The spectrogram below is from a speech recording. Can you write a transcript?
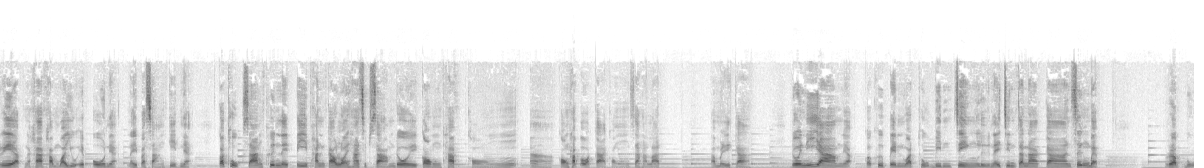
เรียกนะคะคำว่า UFO เนี่ยในภาษาอังกฤษเนี่ยก็ถูกสร้างขึ้นในปี 1953 โดยกองทัพของอกองทัพอวกาศของสหรัฐอเมริกา โดยนิยามเนี่ยก็คือเป็นวัตถุบินจริง หรือในจินตนาการซึ่งแบบระบุ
